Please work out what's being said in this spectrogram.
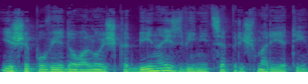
Je še povedal Aloj Škrbina iz Vinice pri Šmarjeti.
